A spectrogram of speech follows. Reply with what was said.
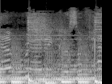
get ready cause I've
